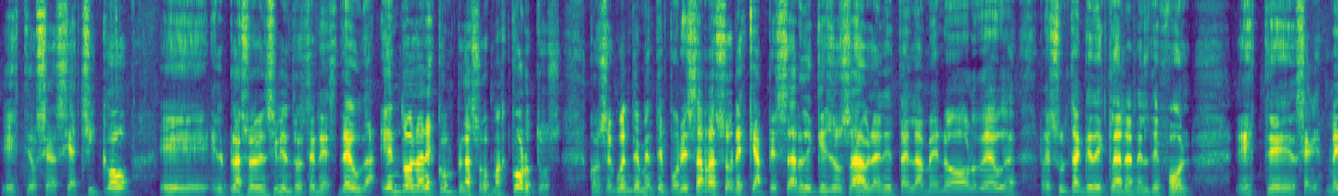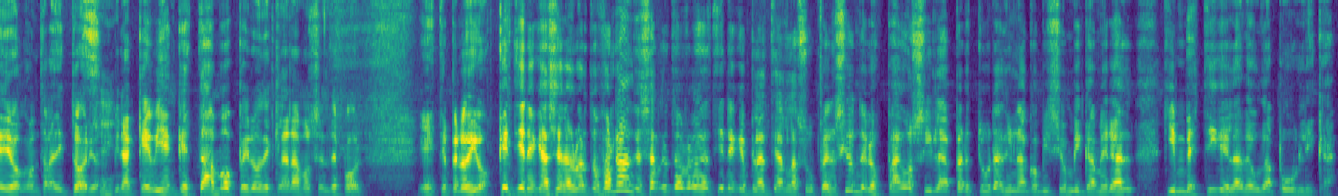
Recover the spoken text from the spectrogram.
este, o sea, se achicó eh, el plazo de vencimiento. Entonces tenés deuda en dólares con plazos más cortos. Consecuentemente, por esa razón es que a pesar de que ellos hablan, esta es la menor deuda, resulta que declaran el default. Este, o sea, que es medio contradictorio. Mirá qué bien que estamos, pero declaramos el default. Este, pero digo, ¿qué tiene que hacer Alberto Fernández? Alberto Fernández tiene que plantear la suspensión de los pagos y la apertura de una comisión bicameral que investigue la deuda pública.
